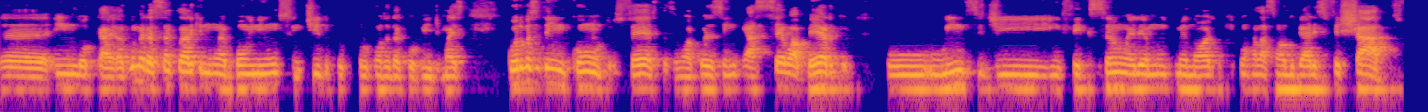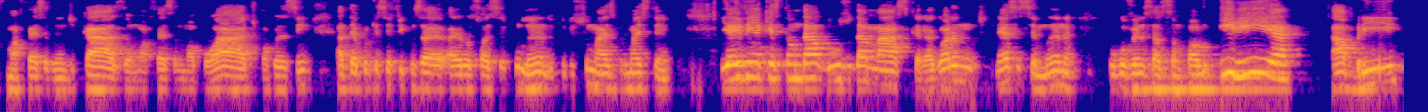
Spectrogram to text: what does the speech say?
é, em locais. Aglomeração, é claro que não é bom em nenhum sentido por, por, conta da Covid, mas quando você tem encontros, festas, uma coisa assim, a céu aberto, o, o, índice de infecção ele é muito menor do que com relação a lugares fechados, uma festa dentro de casa, uma festa numa boate, uma coisa assim, até porque você fica os aerossóis circulando, tudo isso mais por mais tempo. E aí vem a questão da, do uso da máscara. Agora, nessa semana, o governo do estado de São Paulo iria abrir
